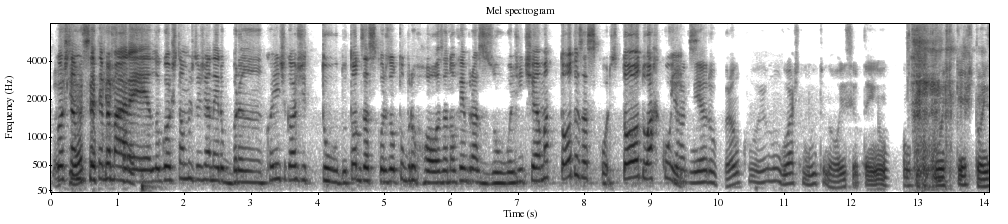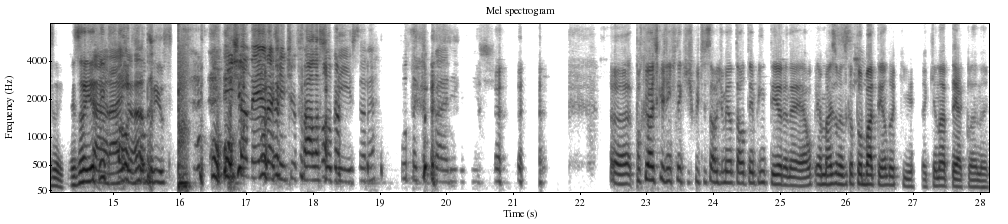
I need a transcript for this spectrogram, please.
Gostamos do Setembro é Amarelo, gostamos do Janeiro Branco, a gente gosta de tudo, todas as cores, Outubro Rosa, Novembro Azul, a gente ama todas as cores, todo o arco-íris. Janeiro Branco eu não gosto muito, não. Esse eu tenho algumas questões aí. Mas aí Caralho, a gente fala sobre isso. em janeiro a gente fala sobre isso, né? Puta que pariu, Uh, porque eu acho que a gente tem que discutir saúde mental o tempo inteiro, né? É, é mais ou menos o que eu estou batendo aqui, aqui na tecla, né?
